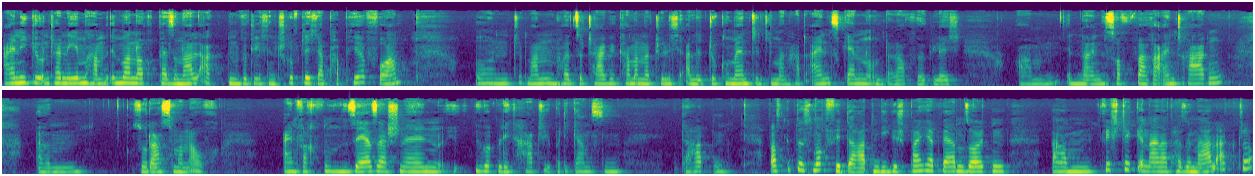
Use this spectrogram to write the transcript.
Einige Unternehmen haben immer noch Personalakten wirklich in schriftlicher Papierform. Und man heutzutage kann man natürlich alle Dokumente, die man hat, einscannen und dann auch wirklich ähm, in eine Software eintragen, ähm, sodass man auch einfach einen sehr, sehr schnellen Überblick hat über die ganzen Daten. Was gibt es noch für Daten, die gespeichert werden sollten? Ähm, wichtig in einer Personalakte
